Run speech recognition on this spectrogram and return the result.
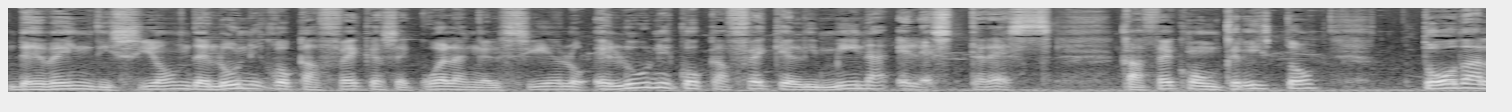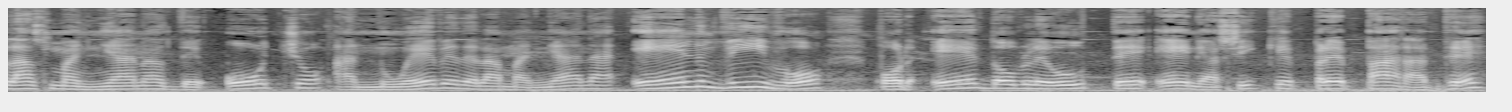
de bendición del único café que se cuela en el cielo, el único café que elimina el estrés. Café con Cristo todas las mañanas de 8 a 9 de la mañana en vivo por EWTN. Así que prepárate.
